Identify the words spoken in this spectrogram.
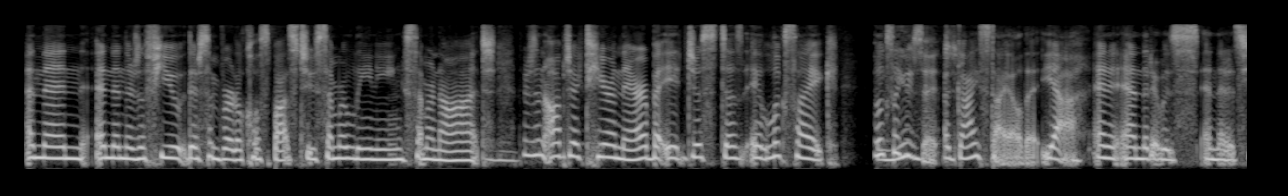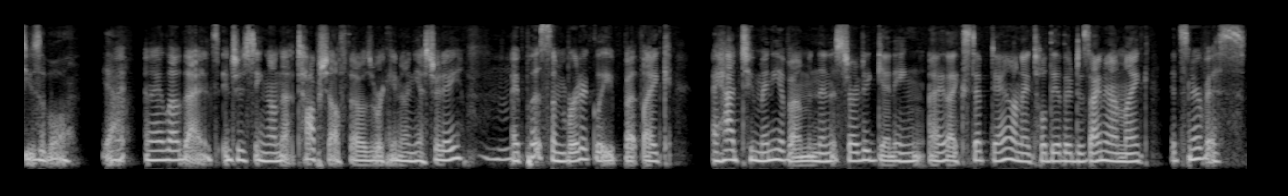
And then, and then there's a few. There's some vertical spots too. Some are leaning, some are not. There's an object here and there, but it just does. It looks like looks like use a, it. a guy styled it, yeah, and and that it was and that it's usable, yeah. and I love that. It's interesting on that top shelf that I was working on yesterday. Mm-hmm. I put some vertically, but like I had too many of them, and then it started getting. I like stepped down. I told the other designer, I'm like, it's nervous.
